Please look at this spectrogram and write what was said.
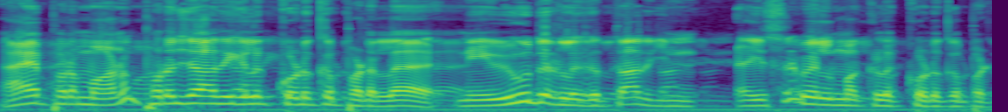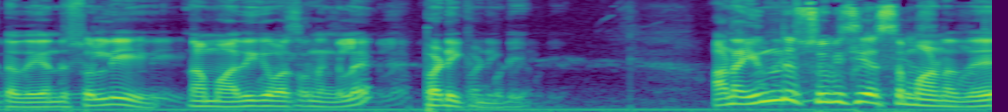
நியாயப்பிரமாணம் புறஜாதிகளுக்கு கொடுக்கப்படல. நீ யூதர்களுக்கு தான் இஸ்ரேல் மக்களுக்கு கொடுக்கப்பட்டது என்று சொல்லி நம்ம அதிக வசனங்களை படிக்க முடியும். ஆனால் இந்த சுவிசேஷமானது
